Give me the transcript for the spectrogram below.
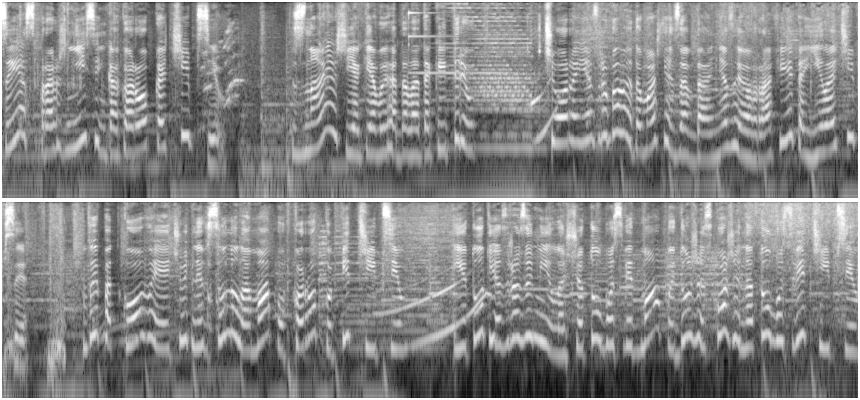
Це справжнісінька коробка чіпсів. Знаєш, як я вигадала такий трюк? Вчора я зробила домашнє завдання з географії та їла чіпси. Випадково я чуть не всунула мапу в коробку під чіпсів. І тут я зрозуміла, що тубус від мапи дуже схожий на тубус від чіпсів.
